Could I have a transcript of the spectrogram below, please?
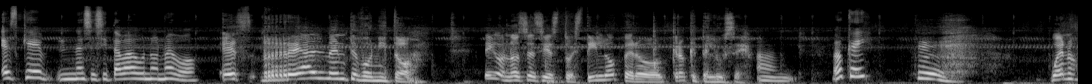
Es que necesitaba uno nuevo. Es realmente bonito. Digo, no sé si es tu estilo, pero creo que te luce. Um, ok. Bueno,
